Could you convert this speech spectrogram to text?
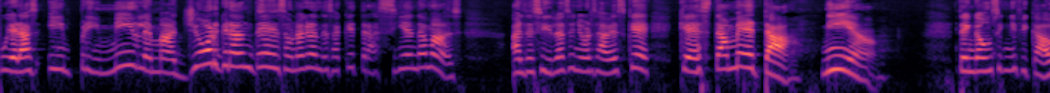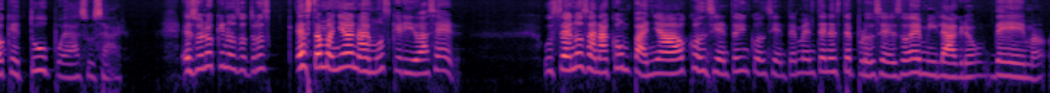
pudieras imprimirle mayor grandeza, una grandeza que trascienda más, al decirle al Señor, sabes? Que esta meta mía tenga un significado que tú puedas usar. Eso es lo que nosotros esta mañana hemos querido hacer. Ustedes nos han acompañado consciente o inconscientemente en este proceso de milagro de Emma,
